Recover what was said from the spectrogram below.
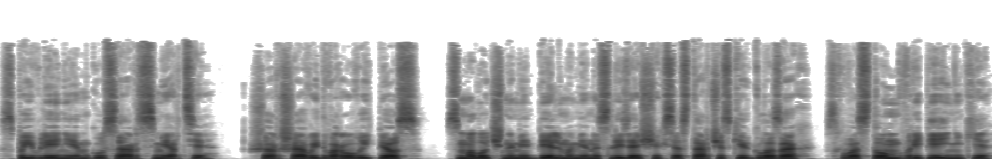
с появлением гусар смерти шершавый дворовый пес с молочными бельмами на слезящихся старческих глазах, с хвостом в репейнике,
